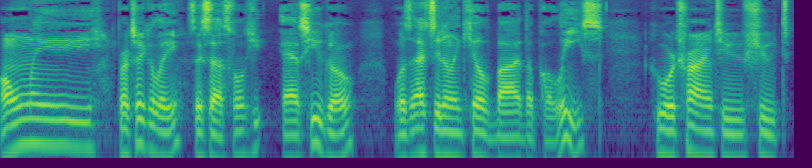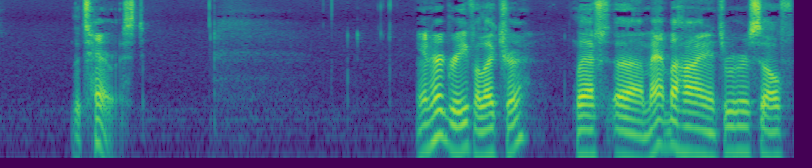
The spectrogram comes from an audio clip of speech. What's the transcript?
only particularly successful as Hugo was accidentally killed by the police who were trying to shoot the terrorist. In her grief, Elektra left uh, Matt behind and threw herself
